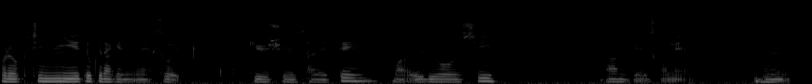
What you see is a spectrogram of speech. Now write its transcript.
これを口に入れとくだけでね、すごい吸収されて、まあ、潤うし、なんていうんですかね、うん、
